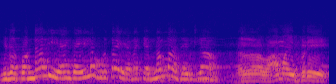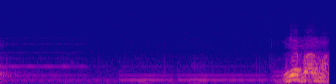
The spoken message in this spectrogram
இத கொண்டாந்து என் கையில கொடுத்தா எனக்கு என்னம்மா தெரியும்? வாமா இப்படி. நீயே பாருமா.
